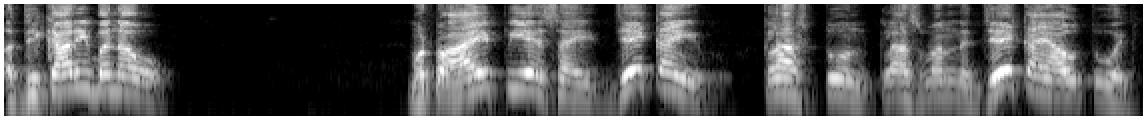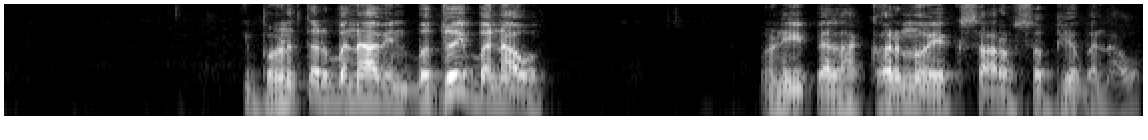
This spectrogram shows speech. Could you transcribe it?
અધિકારી બનાવો, મોટો આઈપીએસ આઈ જે કાંઈ ક્લાસ ટુ ક્લાસ વન ને જે કાંઈ આવતું હોય એ ભણતર બનાવીને બધુંય બનાવો. પણ એ પહેલાં ઘરનો એક સારો સભ્ય બનાવો.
